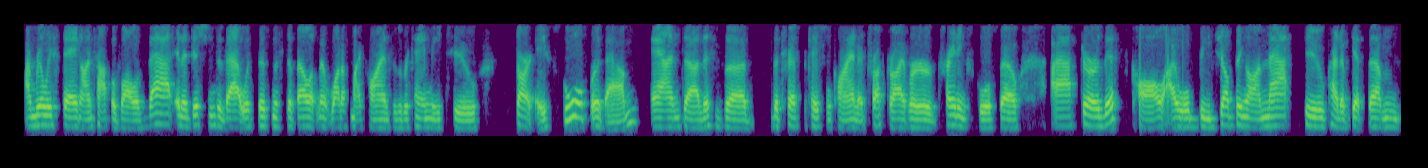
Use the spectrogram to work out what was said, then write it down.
I'm really staying on top of all of that. In addition to that, with business development, one of my clients has retained me to start a school for them. And uh, this is a the transportation client, a truck driver training school. So after this call, I will be jumping on that to kind of get them,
